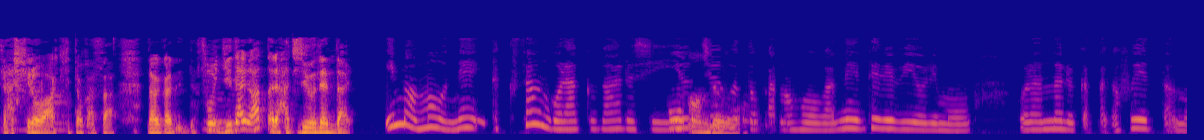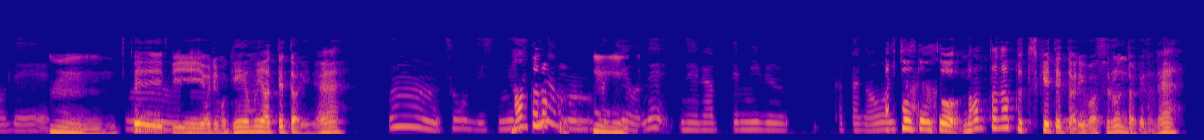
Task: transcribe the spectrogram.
八代亜紀とかさ、なんか、そういう時代があったね、80年代。今もうね、たくさん娯楽があるし、YouTube とかの方がね、テレビよりもご覧になる方が増えたのでう、ん。テレビよりもゲームやってたりね。ですね。なんとなく好きなものだけをね、狙ってみる方が多いから。そうそうそう。なんとなくつけてたりはするんだけどね。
